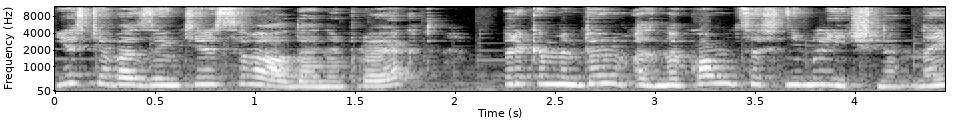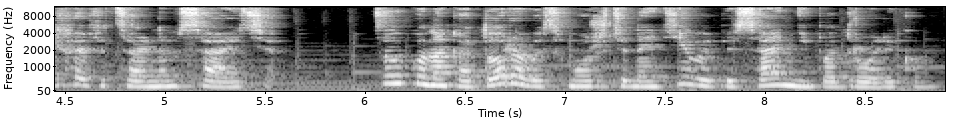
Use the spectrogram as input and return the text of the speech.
Если вас заинтересовал данный проект, рекомендуем ознакомиться с ним лично на их официальном сайте, ссылку на который вы сможете найти в описании под роликом.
